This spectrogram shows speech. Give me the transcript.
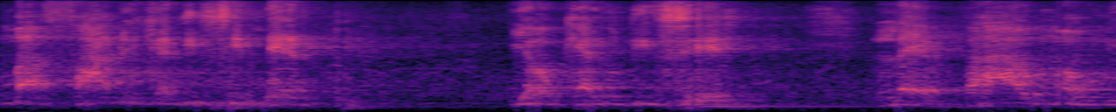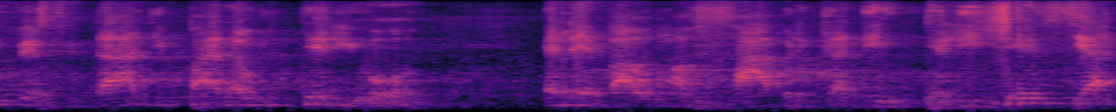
uma fábrica de cimento. E eu quero dizer, levar uma universidade para o interior é levar uma fábrica de inteligência,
